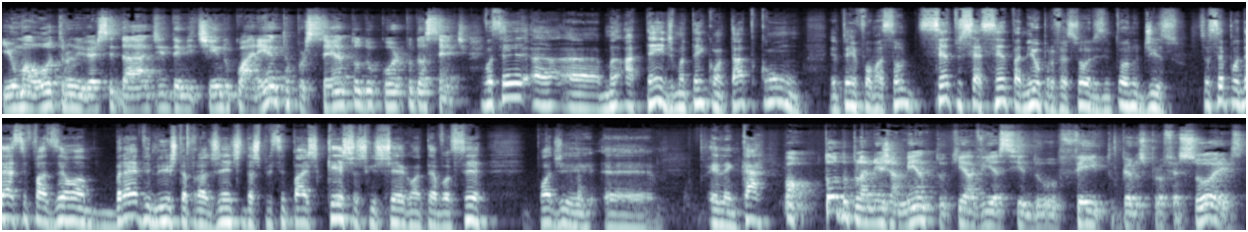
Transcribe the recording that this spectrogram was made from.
e uma outra universidade demitindo 40% do corpo docente. Você uh, uh, atende, mantém contato com, eu tenho informação, 160 mil professores, em torno disso. Se você pudesse fazer uma breve lista para a gente das principais queixas que chegam até você, pode é, elencar? Bom, todo o planejamento que havia sido feito pelos professores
